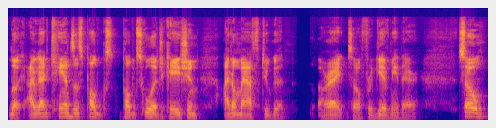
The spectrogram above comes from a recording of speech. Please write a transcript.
Look, I've got Kansas public public school education. I don't math too good. All right, so forgive me there. So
